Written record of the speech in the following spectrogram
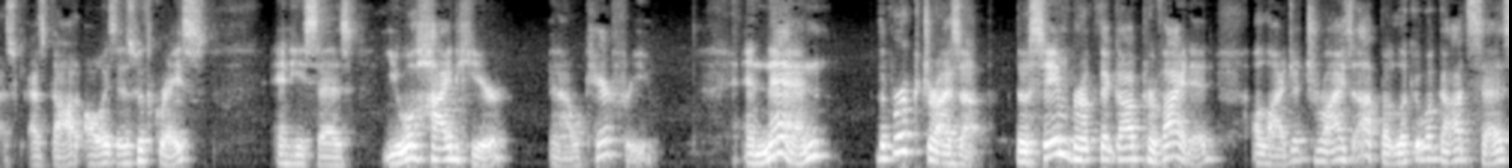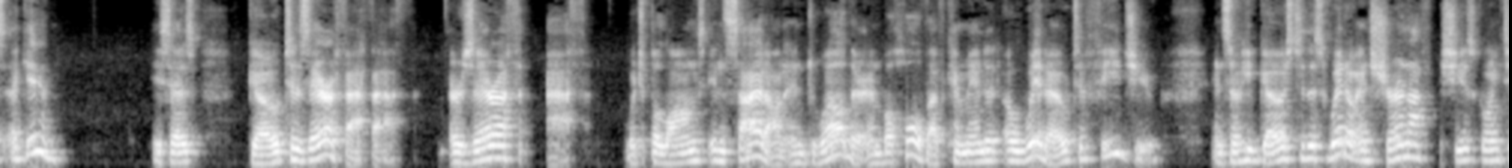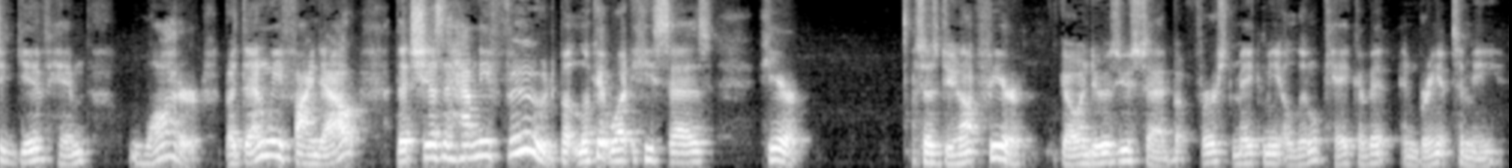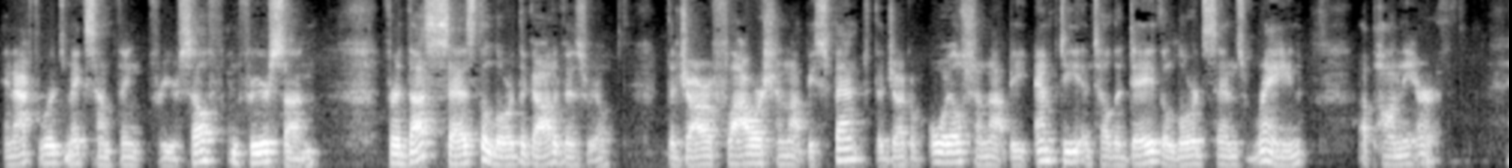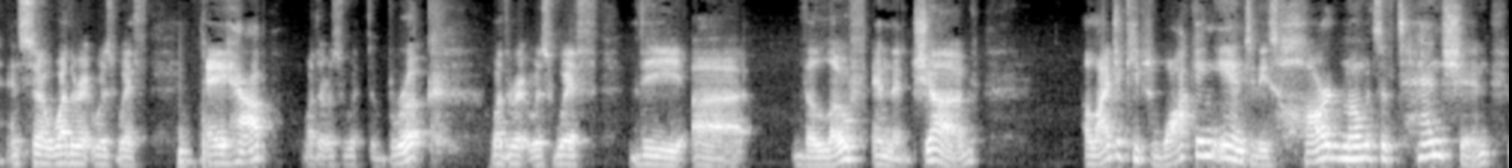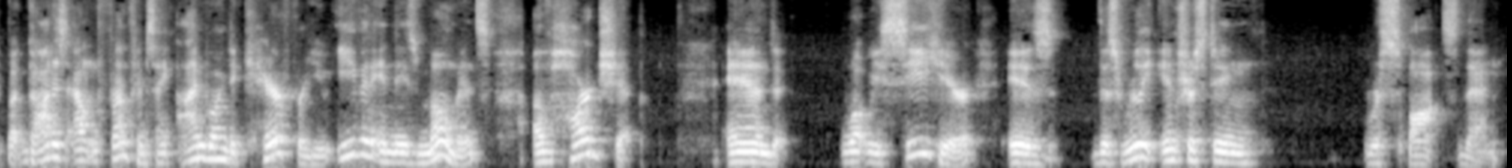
as, as God always is with grace. And he says, You will hide here, and I will care for you. And then the brook dries up. The same brook that God provided, Elijah dries up. But look at what God says again. He says, Go to Zarephath, or Zarephath, which belongs in Sidon, and dwell there. And behold, I've commanded a widow to feed you. And so he goes to this widow, and sure enough, she is going to give him water. But then we find out that she doesn't have any food. But look at what he says here. He says, Do not fear. Go and do as you said, but first make me a little cake of it and bring it to me, and afterwards make something for yourself and for your son. For thus says the Lord, the God of Israel the jar of flour shall not be spent, the jug of oil shall not be empty until the day the Lord sends rain upon the earth. And so, whether it was with Ahab, whether it was with the brook, whether it was with the uh, the loaf and the jug, Elijah keeps walking into these hard moments of tension, but God is out in front of him saying, I'm going to care for you, even in these moments of hardship. And what we see here is this really interesting response then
